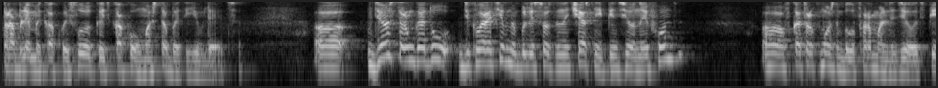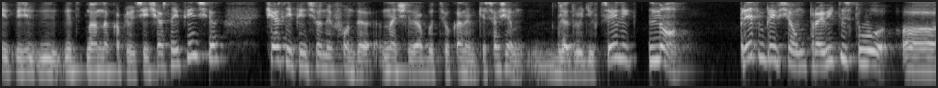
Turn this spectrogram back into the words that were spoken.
проблемы, какой слой, какого масштаба это является. Э, в 1992 году декларативно были созданы частные пенсионные фонды, Э, в которых можно было формально делать, накапливать все частные пенсии. Частные пенсионные фонды начали работать в экономике совсем для других целей. Но при этом, при всем, правительству э,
